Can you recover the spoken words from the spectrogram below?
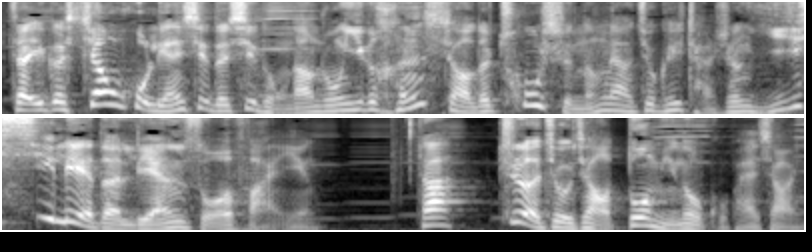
在一个相互联系的系统当中，一个很小的初始能量就可以产生一系列的连锁反应，是吧？这就叫多米诺骨牌效应。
